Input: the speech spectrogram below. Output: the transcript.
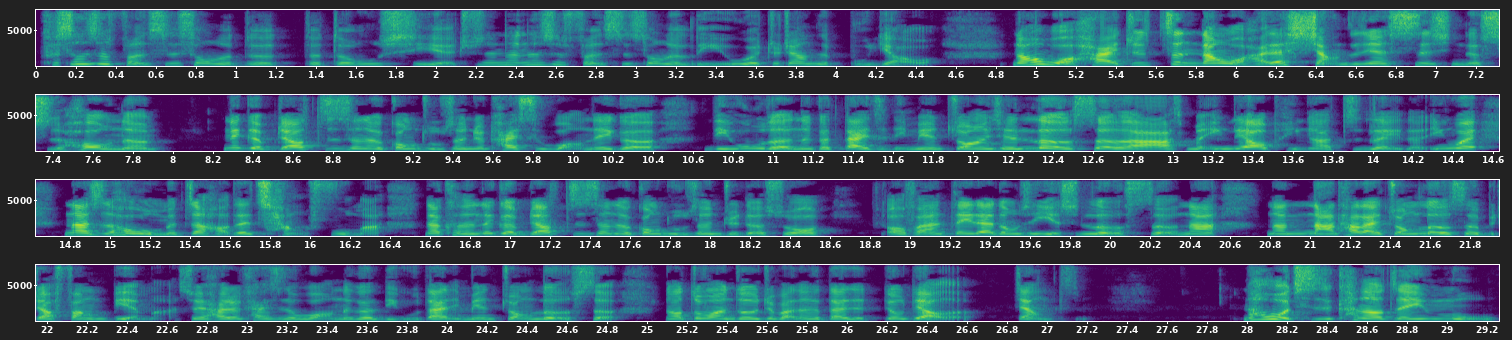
可是是粉丝送的的的东西，就是那那是粉丝送的礼物，就这样子不要哦。然后我还就是正当我还在想这件事情的时候呢。那个比较资深的公主生就开始往那个礼物的那个袋子里面装一些垃圾啊，什么饮料瓶啊之类的。因为那时候我们正好在产妇嘛，那可能那个比较资深的公主生觉得说，哦，反正这一袋东西也是垃圾，那那拿它来装垃圾比较方便嘛，所以他就开始往那个礼物袋里面装垃圾。然后装完之后就把那个袋子丢掉了，这样子。然后我其实看到这一幕，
